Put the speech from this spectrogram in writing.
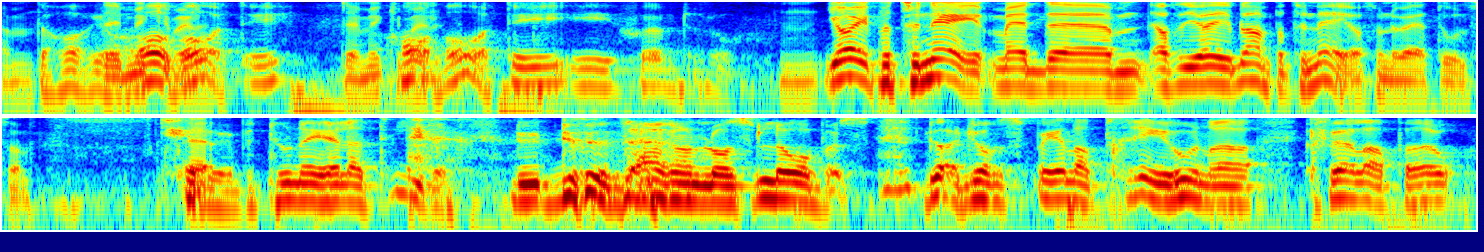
Ehm, Det har det är jag mycket har varit i, Det är mycket har möjligt. varit i, i Skövde då. Jag är på turné med... eh, Alltså jag är ibland på turnéer som du vet Olsson. Ja, Du är på turné hela tiden. Du, du är värre än Los Lobos. De, spelar 300 kvällar per år.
